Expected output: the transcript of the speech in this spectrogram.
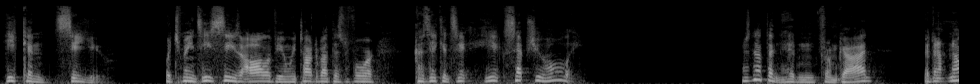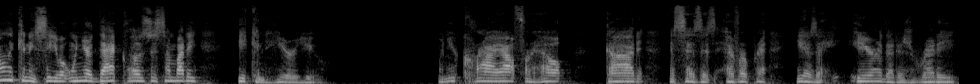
he can see you, which means he sees all of you. And we talked about this before because he can see, he accepts you wholly. There's nothing hidden from God. But not, not only can he see you, but when you're that close to somebody, he can hear you. When you cry out for help, God, it says, is ever present. He has an ear that is ready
